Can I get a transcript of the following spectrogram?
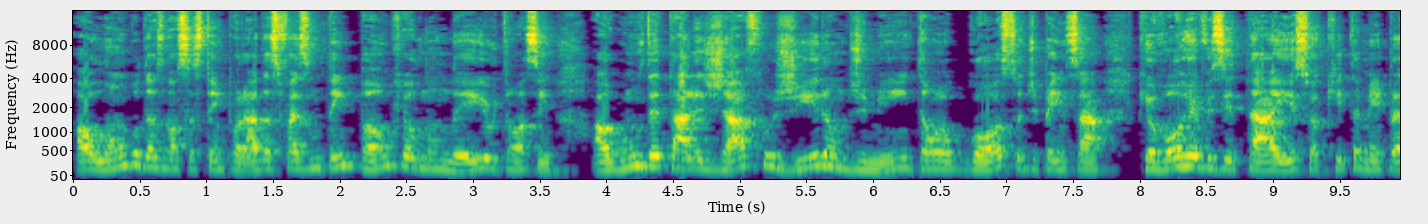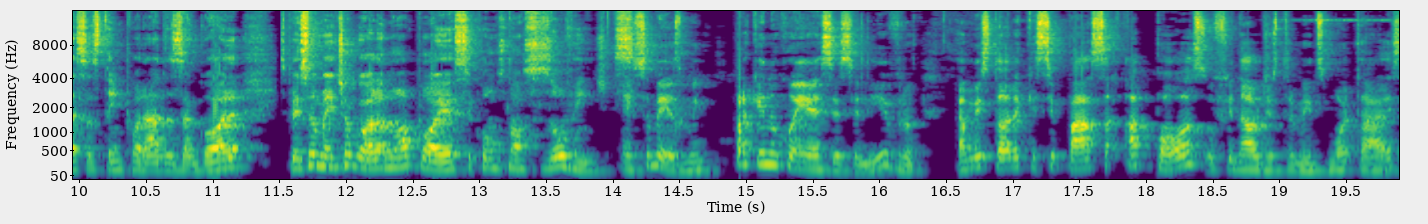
ao longo das nossas temporadas. Faz um tempão que eu não leio, então, assim, alguns detalhes já fugiram de mim, então eu gosto de pensar que eu vou revisitar isso aqui também para essas temporadas agora, especialmente agora no Apoia-se com os nossos ouvintes. É isso mesmo. Para quem não conhece esse livro, é uma história que se passa após o final de Instrumentos Mortais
